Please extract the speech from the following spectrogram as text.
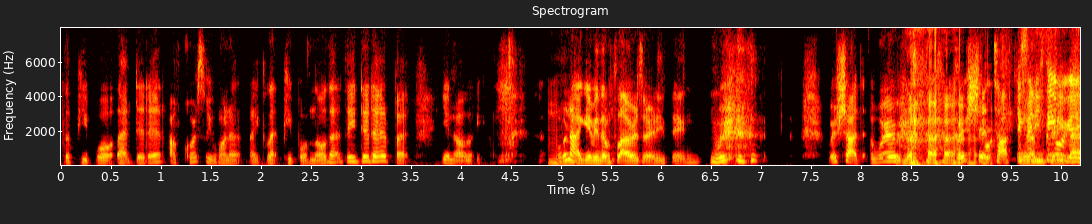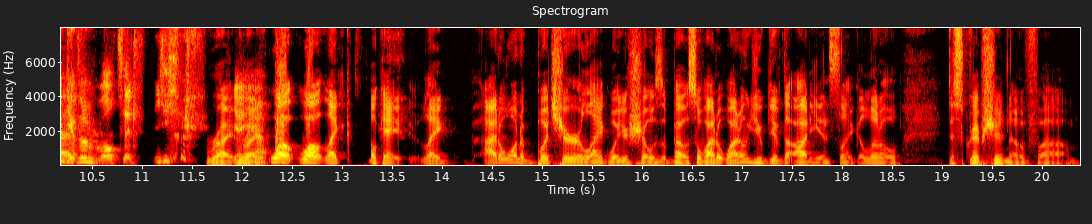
the people that did it. Of course, we want to like let people know that they did it, but you know, like We're not giving them flowers or anything. We're we're shot. We're we're shit talking If anything, we're gonna bad. give them wilted. Right, Yeah, right. yeah. Well, well, like okay, like I don't want to butcher like what your show's about. So why don't why don't you give the audience like a little description of um,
